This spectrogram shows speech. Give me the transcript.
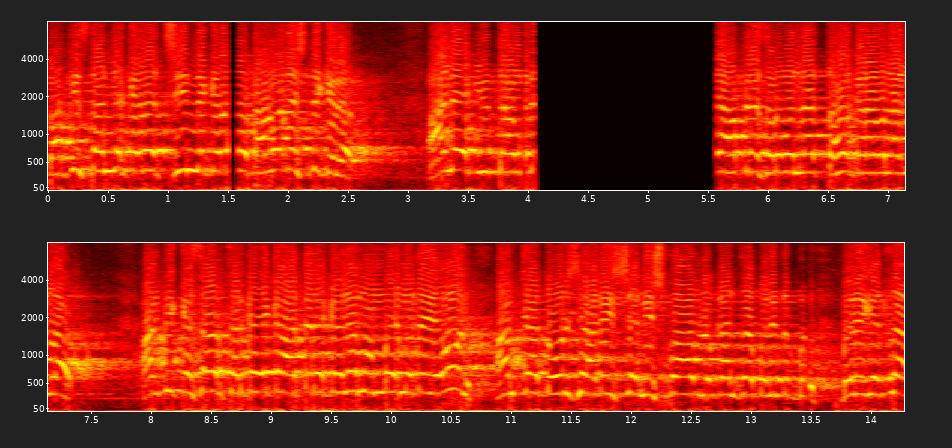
पाकिस्तानने केलं चीनने केलं बांगलादेशने केलं. अनेक युद्धामध्ये आपल्या सर्वांना तह अगदी कसा सरकार एका अतिरेकानं मुंबईमध्ये येऊन आमच्या दोनशे अडीचशे निष्पाप लोकांचा बळी बळी घेतला.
